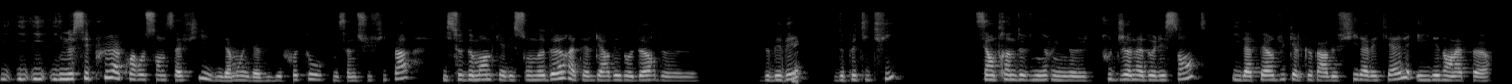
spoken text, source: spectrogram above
il, ne sait plus à quoi ressemble sa fille. Évidemment, il a vu des photos, mais ça ne suffit pas. Il se demande quelle est son odeur. A-t-elle gardé l'odeur de, de bébé, de petite fille? C'est en train de devenir une toute jeune adolescente. Il a perdu quelque part le fil avec elle et il est dans la peur.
